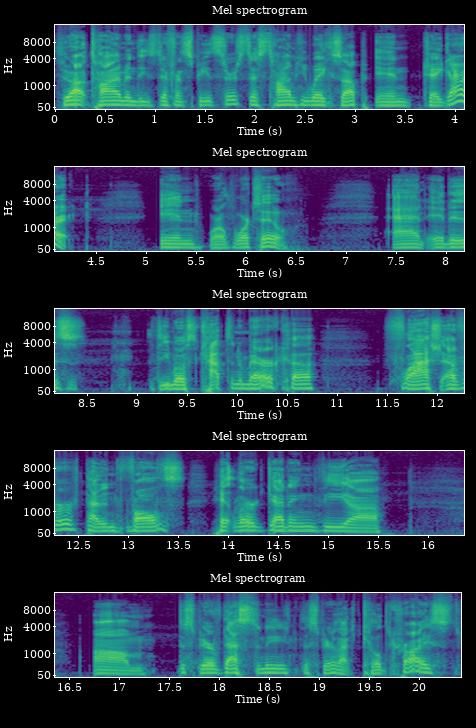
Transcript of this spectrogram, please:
throughout time in these different speedsters. This time he wakes up in Jay Garrick in World War II. And it is the most Captain America Flash ever that involves Hitler getting the uh, um, the Spear of Destiny, the spear that killed Christ,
